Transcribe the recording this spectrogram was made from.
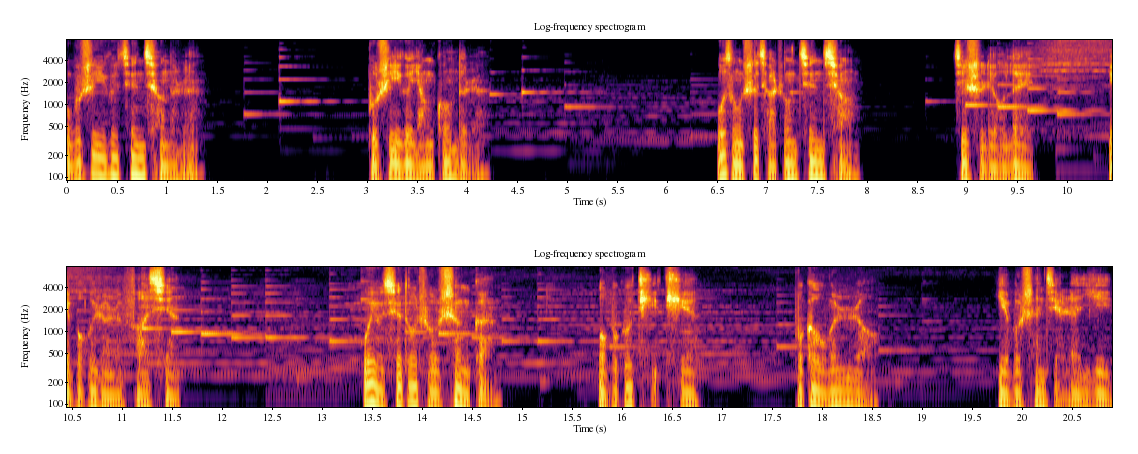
我不是一个坚强的人，不是一个阳光的人。我总是假装坚强，即使流泪，也不会让人发现。我有些多愁善感，我不够体贴，不够温柔，也不善解人意。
